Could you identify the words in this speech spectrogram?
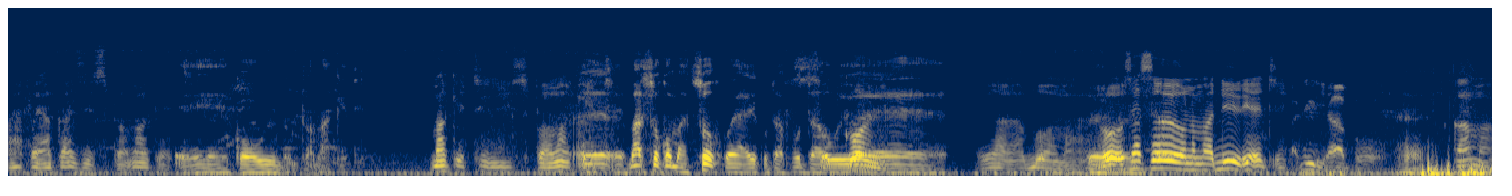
anafanya kazi supermarket. Eh, kwa huyu ndo mtu wa marketing. Marketing supermarket. Eh, masoko masoko yale kutafuta huyo. Eh. ya na boma. Oh, sasa wewe una madili eti madili hapo. eh. kama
